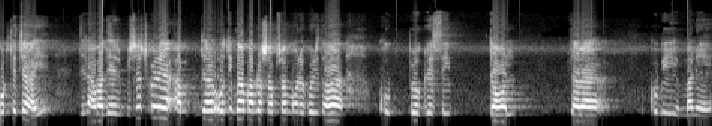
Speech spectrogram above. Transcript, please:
করতে চাই যে আমাদের, বিশেষ করে যারা অতি বাম, আমরা সবসময় মনে করি তারা খুব প্রোগ্রেসিভ দল তারা খুবই মানে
